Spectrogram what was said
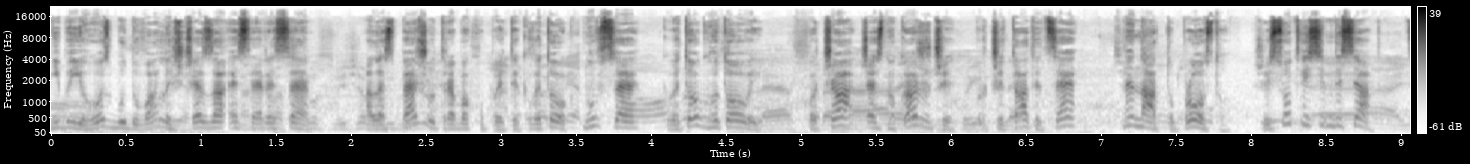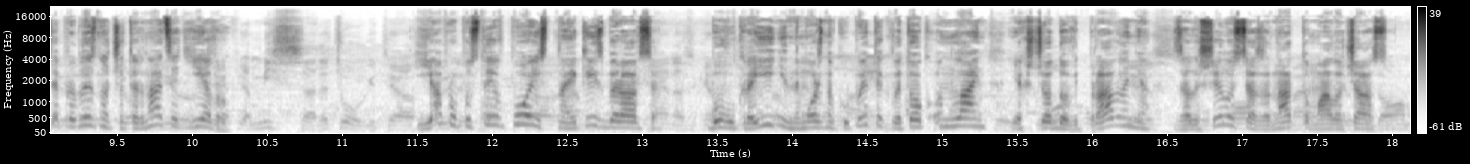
ніби його збудували ще за СРСР. Але спершу треба купити квиток. Ну все, квиток готовий. Хоча, чесно кажучи, прочитати це не надто просто. 680 – це приблизно 14 євро. Я пропустив поїзд, на який збирався. Бо в Україні не можна купити квиток онлайн, якщо до відправлення залишилося занадто мало часу.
